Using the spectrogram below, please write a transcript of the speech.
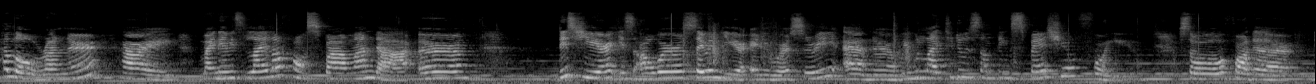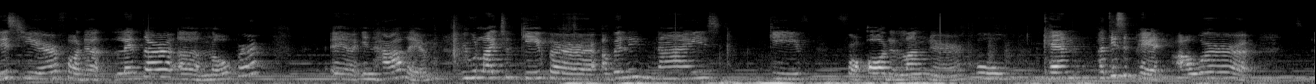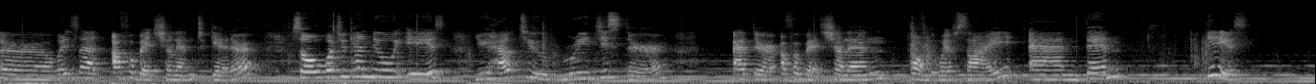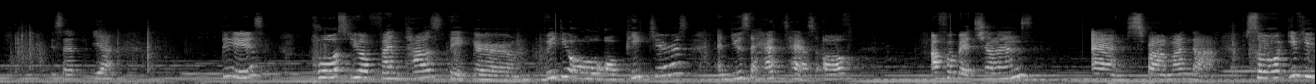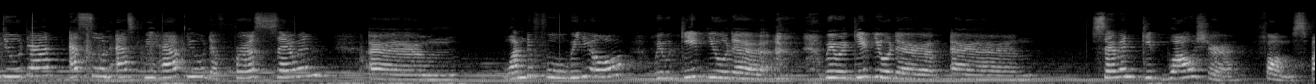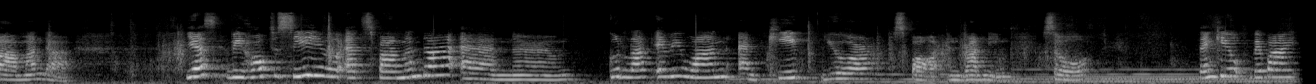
Hello runner, hi, my name is Laila from Spa Manda. Uh, this year is our 7 year anniversary and uh, we would like to do something special for you. So for the this year for the letter uh, Loper uh, in Haarlem, we would like to give a very nice gift for all the runner who can participate our uh, what is that alphabet challenge together so what you can do is you have to register at the alphabet challenge from the website and then this is that yeah this post your fantastic um, video or pictures and use the hashtag of alphabet challenge and Spa Manda. So if you do that, as soon as we have you the first seven um, wonderful video, we will give you the we will give you the um, seven gift voucher from Spa Manda. Yes, we hope to see you at Spa Manda and um, good luck everyone and keep your sport and running. So thank you. Bye bye.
